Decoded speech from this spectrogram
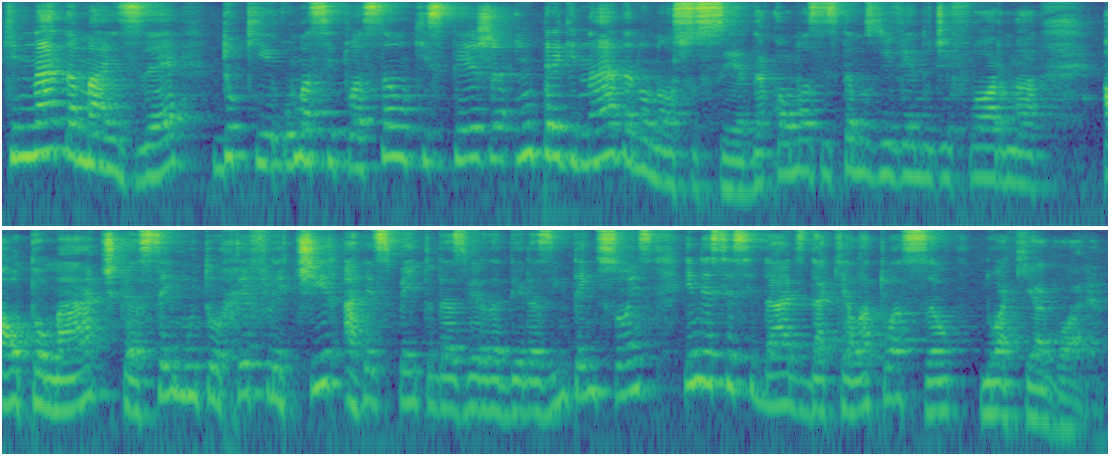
que nada mais é do que uma situação que esteja impregnada no nosso ser, da qual nós estamos vivendo de forma automática, sem muito refletir a respeito das verdadeiras intenções e necessidades daquela atuação no aqui e agora.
